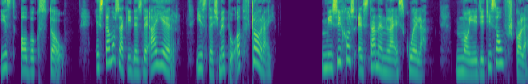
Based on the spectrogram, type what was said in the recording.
jest obok stołu. Estamos aquí desde ayer. Jesteśmy tu od wczoraj. Mis hijos están en la escuela. Moje dzieci są w szkole.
